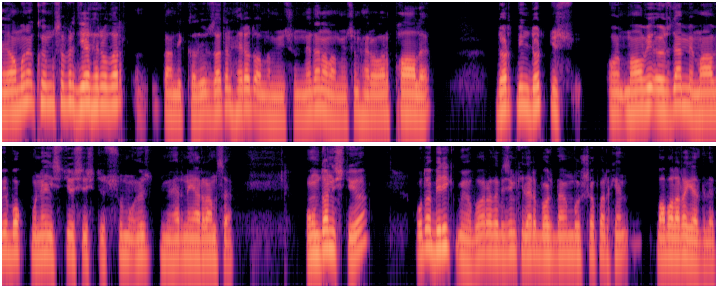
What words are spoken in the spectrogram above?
E, amına koyayım bu sefer diğer hero'lardan dikkat alıyoruz. Zaten hero da alamıyorsun. Neden alamıyorsun? Hero'lar pahalı. 4400 o mavi özlem mi? Mavi bok mu? Ne istiyorsa işte su mu? Öz mü? Her ne yaramsa. Ondan istiyor. O da birikmiyor. Bu arada bizimkiler boş, ben boş yaparken babalara geldiler.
